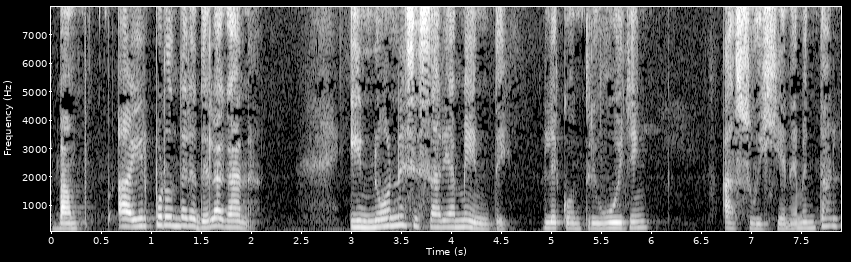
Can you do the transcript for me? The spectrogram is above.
van a ir por donde les dé la gana y no necesariamente le contribuyen a su higiene mental.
